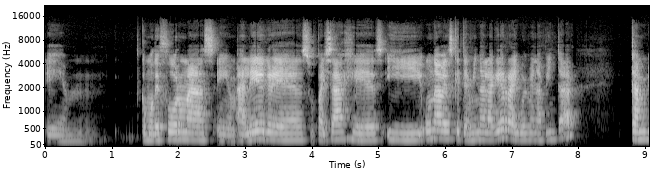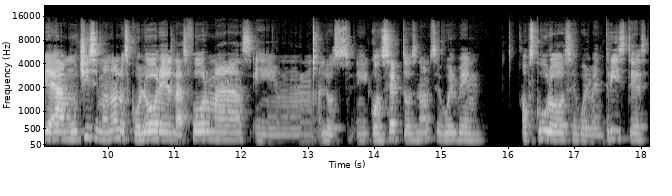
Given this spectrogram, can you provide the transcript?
Em, como de formas em, alegres, paisajes, y una vez que termina la guerra y vuelven a pintar, cambia muchísimo, ¿no? Los colores, las formas, eh, los eh, conceptos, ¿no? Se vuelven oscuros, se vuelven tristes.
